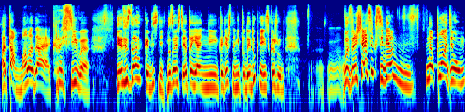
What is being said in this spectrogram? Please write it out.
А там молодая, красивая. Я не знаю, как объяснить. Ну, то есть это я, не, конечно, не подойду к ней и скажу, возвращайся к себе на подиум.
